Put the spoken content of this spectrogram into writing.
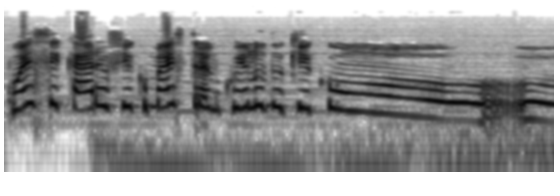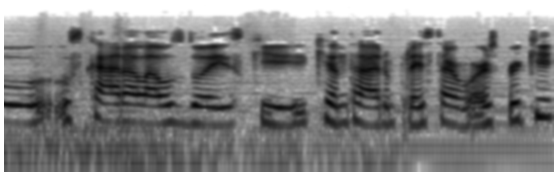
Com esse cara eu fico mais tranquilo do que com o- o- os caras lá, os dois que, que entraram pra Star Wars. Porque,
